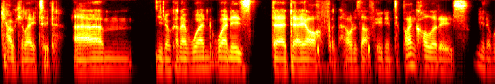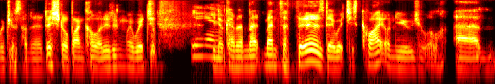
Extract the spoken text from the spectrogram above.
calculated? Um, you know, kind of when when is their day off and how does that feed into bank holidays? You know, we've just had an additional bank holiday, didn't we? Which, yeah. you know, kind of meant, meant a Thursday, which is quite unusual um,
